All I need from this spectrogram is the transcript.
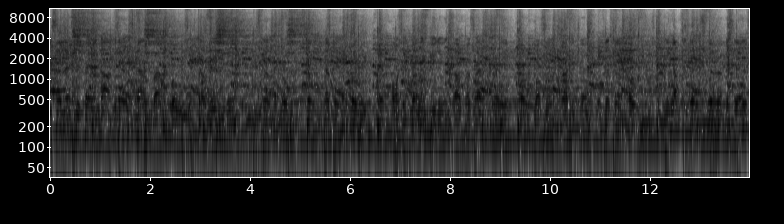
soliciting on his town-bound road, reading some lonesome episode. In morning well beating up a glass way, or walking body check with the same host. The opposite services,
